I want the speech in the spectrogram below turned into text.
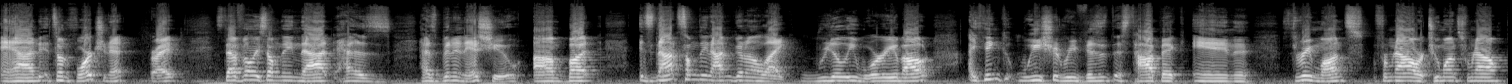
and it's unfortunate, right? It's definitely something that has has been an issue, um, but it's not something I'm gonna like really worry about. I think we should revisit this topic in three months from now or two months from now.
